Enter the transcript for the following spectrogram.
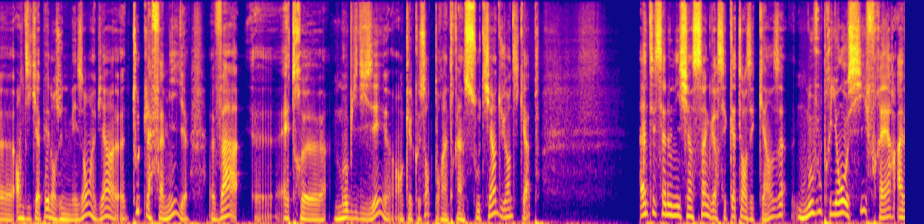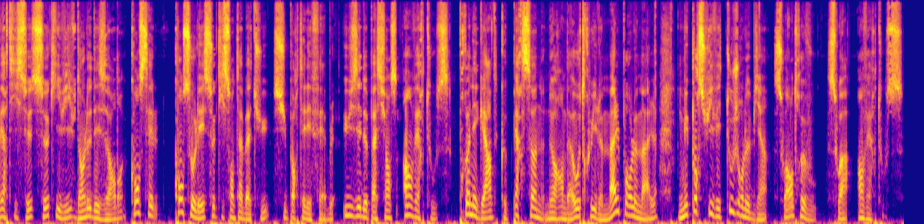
euh, handicapé dans une maison, eh bien, toute la famille va être mobilisée, en quelque sorte, pour un soutien du handicap. 1 Thessaloniciens 5, versets 14 et 15. Nous vous prions aussi, frères, avertissez ceux qui vivent dans le désordre, consolez ceux qui sont abattus, supportez les faibles, usez de patience envers tous, prenez garde que personne ne rende à autrui le mal pour le mal, mais poursuivez toujours le bien, soit entre vous, soit envers tous.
